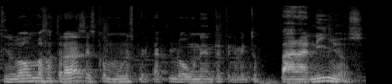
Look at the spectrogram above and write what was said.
si nos vamos más atrás, es como un espectáculo, un entretenimiento para niños.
